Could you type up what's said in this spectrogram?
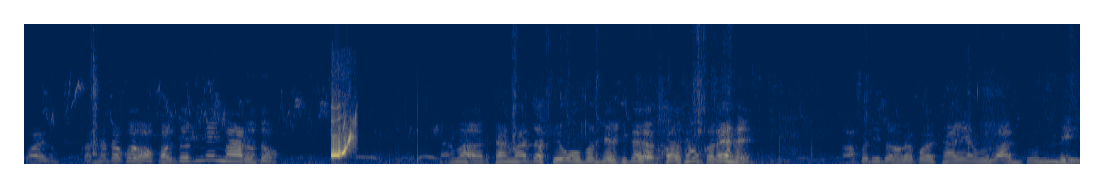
કોઈ તો કોઈ વફળતું જ નહીં મારું તો. આમાં હરખાણમાં તો કેવું પડશે શીખર શું કરે છે? આપતી તો હવે કોઈ થાય એવું લાગતું નથી.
